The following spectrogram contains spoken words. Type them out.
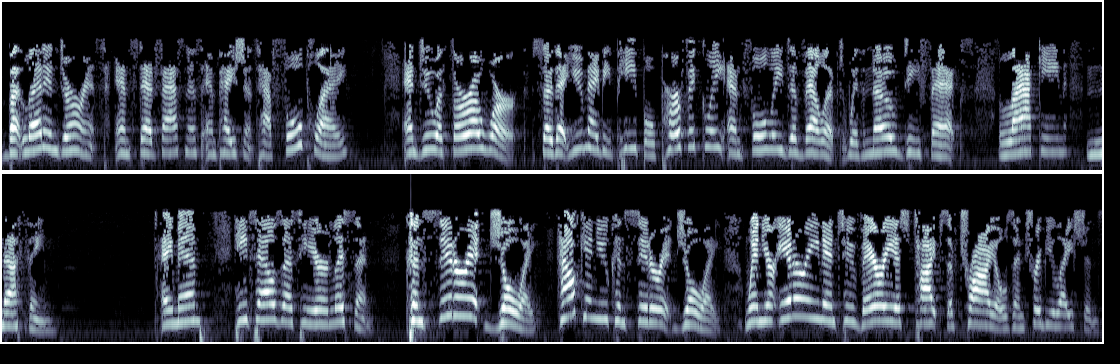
But let endurance and steadfastness and patience have full play and do a thorough work so that you may be people perfectly and fully developed with no defects, lacking nothing. Amen. He tells us here, listen, consider it joy. How can you consider it joy when you're entering into various types of trials and tribulations?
